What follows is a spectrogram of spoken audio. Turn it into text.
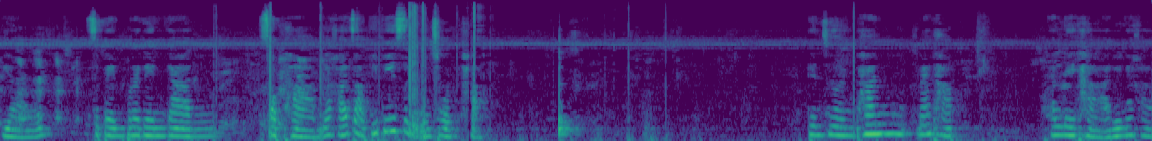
เดี๋ยวจะเป็นประเด็นการสอบถามนะคะ จากพี่ๆสื่อมวลชนค่ะเรียนเชิญท่านแม่ทัพท่านเลขาด้วยนะคะ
